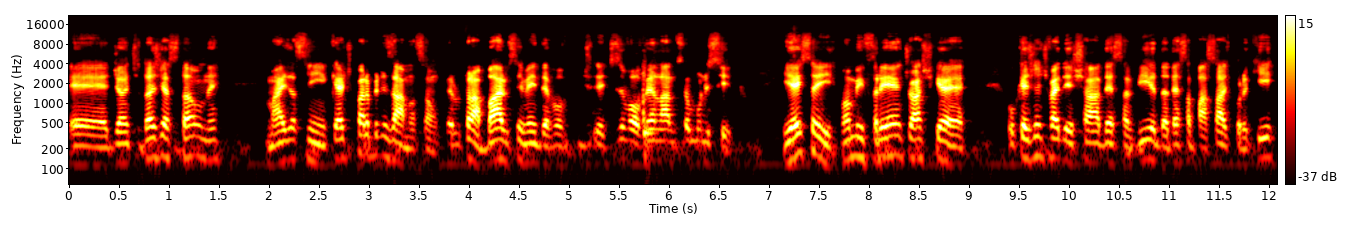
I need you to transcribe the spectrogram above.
é, diante da gestão, né? Mas assim, quero te parabenizar, Mansão, pelo trabalho que você vem desenvolvendo lá no seu município. E é isso aí, vamos em frente. Eu acho que é o que a gente vai deixar dessa vida, dessa passagem por aqui,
